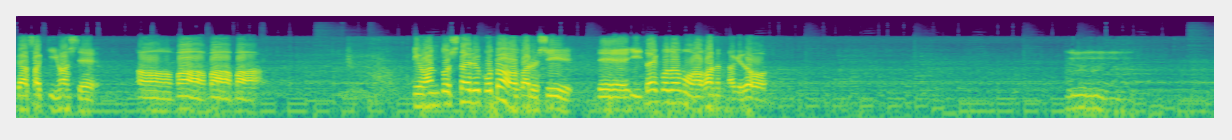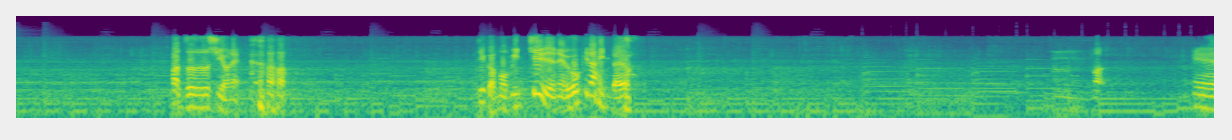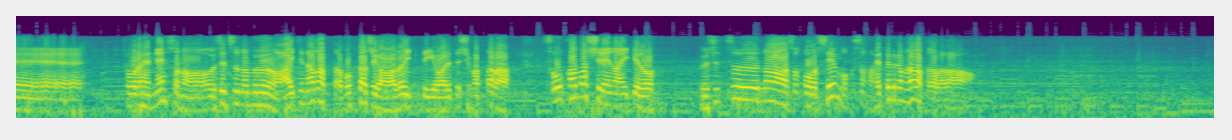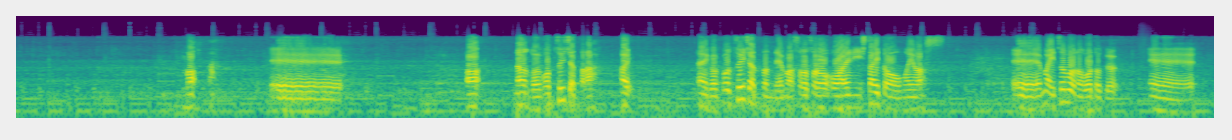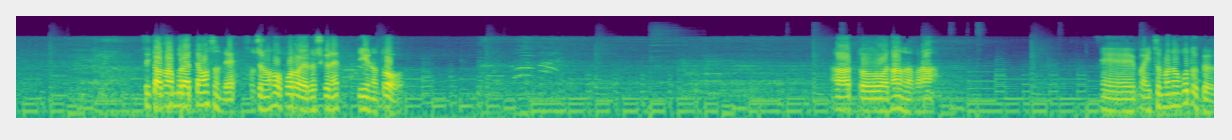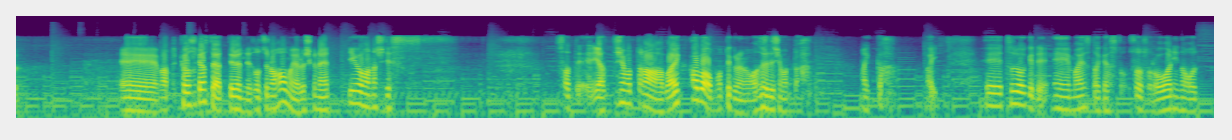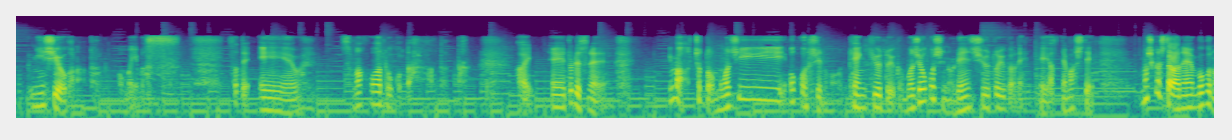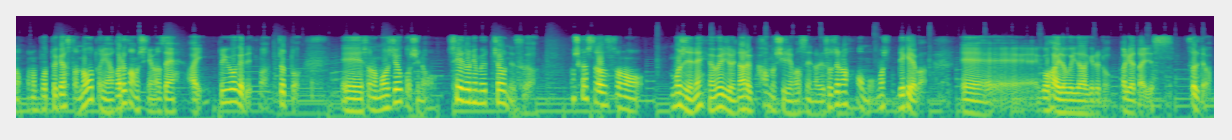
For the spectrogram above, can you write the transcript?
がさっきいまして、あまあまあまあ、言わんとしたいることはわかるし、で、言いたいこともわかるんだけど、うーん。まあ、ずうずしいよね。っていうか、もうみっちりでね、動きないんだよ。えー、そこら辺ね、その、右折の部分は空いてなかった僕たちが悪いって言われてしまったら、そうかもしれないけど、右折のあそこ、線もクソも減ってくれもなかったからな。ま、えー、あ、なんか学校ついちゃったな。はい。はい、学校ついちゃったんで、まあそろそろ終わりにしたいと思います。えー、まあいつものごとく、えー、ツイッタータンブラやってますんで、そっちの方フォローよろしくねっていうのと、あとは何だかな。えー、まあ、いつものごとく、えー、まあ、競争キャストやってるんで、そっちの方もよろしくねっていうお話です。さて、やってしまったな。バイクカバーを持ってくるの忘れてしまった。まあ、いっか。はい。えー、というわけで、えー、マイスターキャスト、そろそろ終わりのにしようかなと思います。さて、えー、スマホはどこだ？あったあった。はい。えーとですね、今、ちょっと文字起こしの研究というか、文字起こしの練習というかね、やってまして、もしかしたらね、僕のこのポッドキャストノートに上がるかもしれません。はい。というわけで、まあ、ちょっと、えー、その文字起こしの精度にもよっちゃうんですが、もしかしたらその文字でね、読めるようになるかもしれませんので、そちらの方ももしできれば、えー、ご配読いただけるとありがたいです。それでは。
